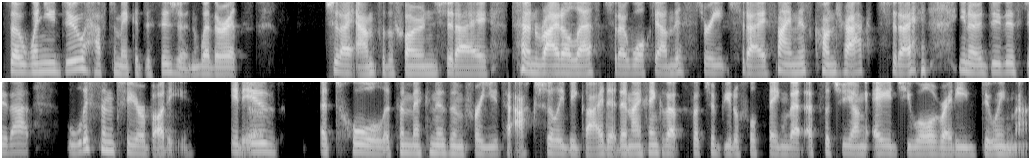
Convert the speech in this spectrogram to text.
So when you do have to make a decision, whether it's should I answer the phone? Should I turn right or left? Should I walk down this street? Should I sign this contract? Should I, you know, do this, do that? Listen to your body. It yeah. is a tool, it's a mechanism for you to actually be guided. And I think that's such a beautiful thing that at such a young age, you were already doing that.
